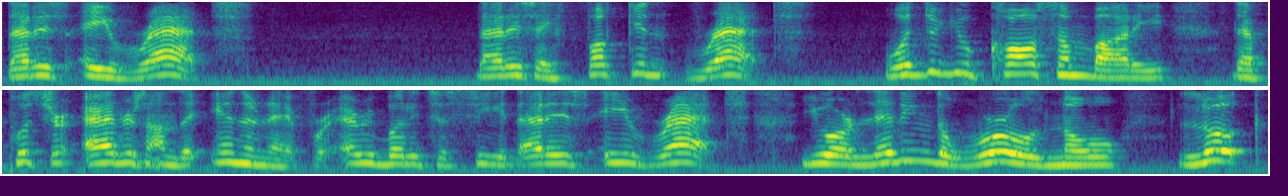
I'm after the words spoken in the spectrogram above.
That is a rat. That is a fucking rat. What do you call somebody that puts your address on the internet for everybody to see? That is a rat. You are letting the world know look,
